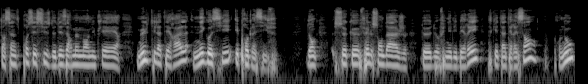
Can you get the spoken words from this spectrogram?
dans un processus de désarmement nucléaire multilatéral, négocié et progressif. Donc, ce que fait le sondage de Dauphiné Libéré, ce qui est intéressant pour nous,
